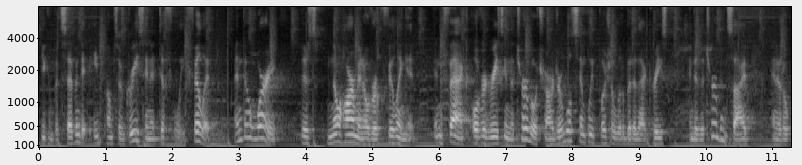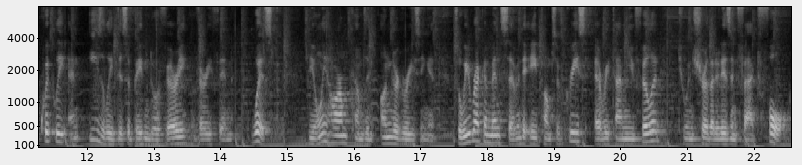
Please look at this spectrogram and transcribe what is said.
you can put 7 to 8 pumps of grease in it to fully fill it. And don't worry, there's no harm in overfilling it. In fact, overgreasing the turbocharger will simply push a little bit of that grease into the turbine side and it'll quickly and easily dissipate into a very, very thin wisp. The only harm comes in undergreasing it. So we recommend 7 to 8 pumps of grease every time you fill it to ensure that it is in fact full.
